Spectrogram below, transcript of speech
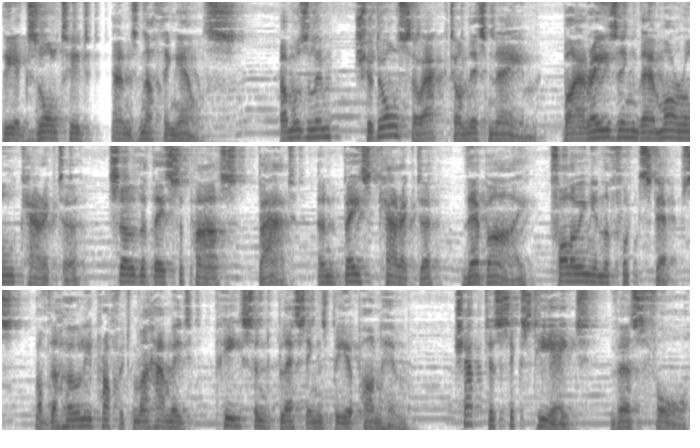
the Exalted, and nothing else. A Muslim should also act on this name by raising their moral character so that they surpass bad and base character, thereby following in the footsteps of the Holy Prophet Muhammad, peace and blessings be upon him. Chapter 68, verse 4.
